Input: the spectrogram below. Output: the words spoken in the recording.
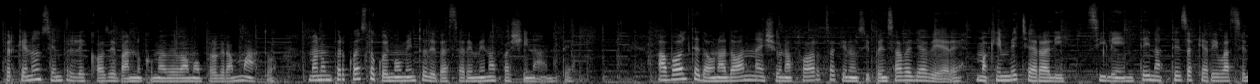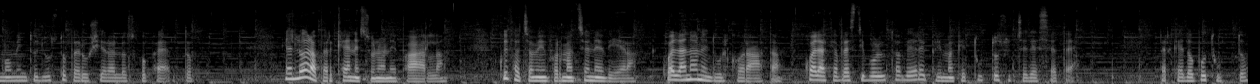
perché non sempre le cose vanno come avevamo programmato, ma non per questo quel momento deve essere meno affascinante. A volte da una donna esce una forza che non si pensava di avere, ma che invece era lì, silente, in attesa che arrivasse il momento giusto per uscire allo scoperto. E allora perché nessuno ne parla? Qui facciamo informazione vera, quella non edulcorata, quella che avresti voluto avere prima che tutto succedesse a te perché dopo tutto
